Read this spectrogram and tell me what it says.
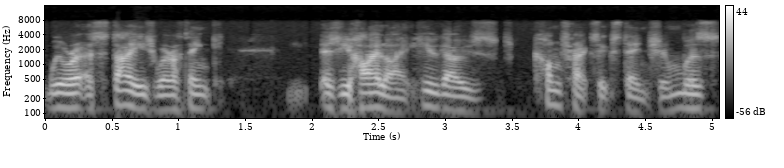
we were at a stage where I think, as you highlight, Hugo's contract extension was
